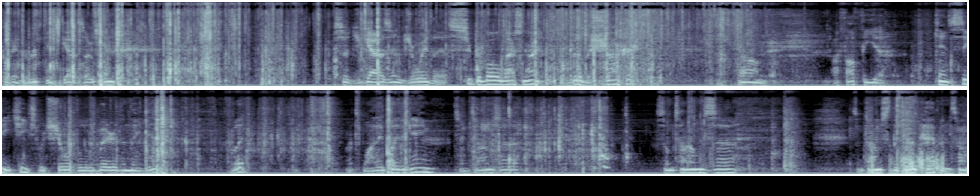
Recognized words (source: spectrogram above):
go ahead and rip these guys open. So did you guys enjoy the Super Bowl last night? A bit of a shocker. Um, I thought the uh, Kansas City Chiefs would show up a little better than they did. But that's why they play the game. Sometimes, uh, sometimes, uh, sometimes the goat happens, huh?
